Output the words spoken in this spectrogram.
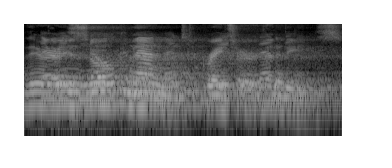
There is no commandment greater than these.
